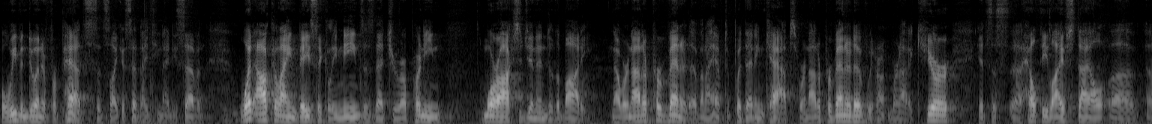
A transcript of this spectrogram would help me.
Well, we've been doing it for pets since, like I said, 1997. What alkaline basically means is that you are putting more oxygen into the body. Now, we're not a preventative, and I have to put that in caps. We're not a preventative, we don't, we're not a cure. It's a, a healthy lifestyle uh, uh,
